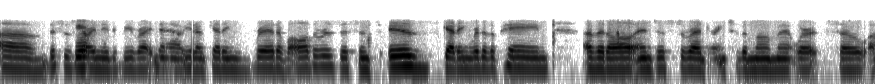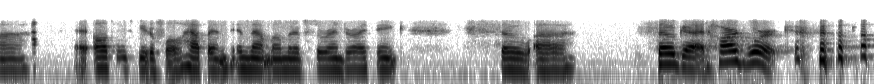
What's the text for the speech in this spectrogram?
um, this is yep. where I need to be right now. You know, getting rid of all the resistance is getting rid of the pain of it all and just surrendering to the moment where it's so uh, all things beautiful happen in that moment of surrender. I think so. Uh, so good. Hard work.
